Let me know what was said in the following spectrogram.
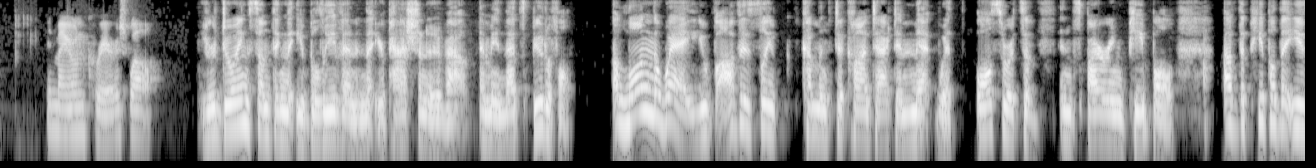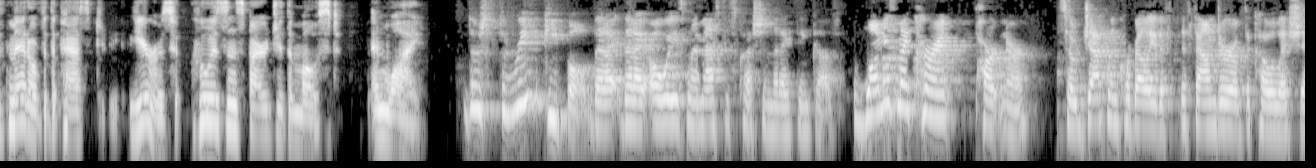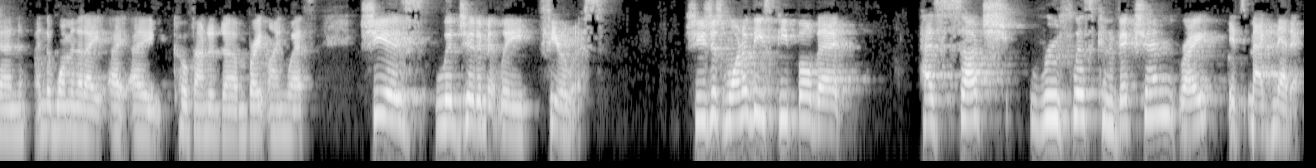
in my own career as well? You're doing something that you believe in and that you're passionate about. I mean, that's beautiful. Along the way, you've obviously come into contact and met with all sorts of inspiring people. Of the people that you've met over the past years, who has inspired you the most and why? there's three people that I, that I always when I'm asked this question that I think of. One is my current partner, So Jacqueline Corbelli, the, the founder of the coalition and the woman that I, I, I co-founded um, Brightline with, she is legitimately fearless. She's just one of these people that has such ruthless conviction, right? It's magnetic.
